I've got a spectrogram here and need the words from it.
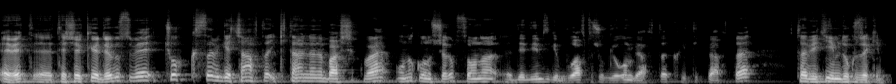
Evet, e, teşekkür ediyoruz ve çok kısa bir geçen hafta iki tane önemli başlık var. Onu konuşalım. Sonra e, dediğimiz gibi bu hafta çok yoğun bir hafta, kritik bir hafta. Tabii ki 29 Ekim.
